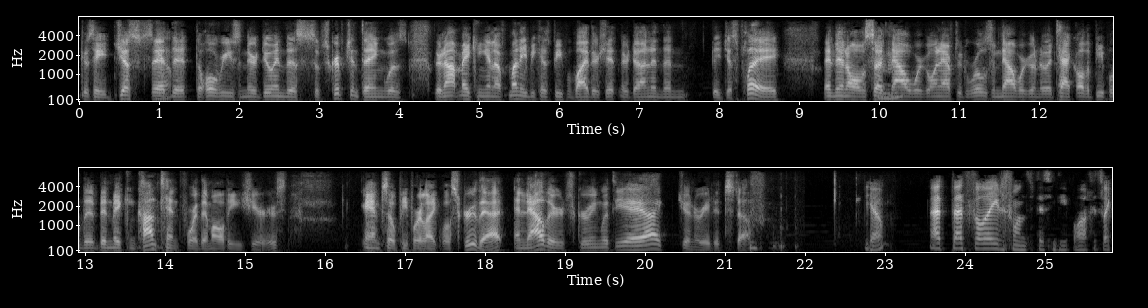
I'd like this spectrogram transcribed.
because they just said Yep. that the whole reason they're doing this subscription thing was they're not making enough money because people buy their shit and they're done and then they just play. And then all of a sudden Mhm. now we're going after the rules and now we're going to attack all the people that have been making content for them all these years. And so people are like, well, screw that. And now they're screwing with the AI generated stuff. Yep. That that's the latest one that's pissing people off. It's like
